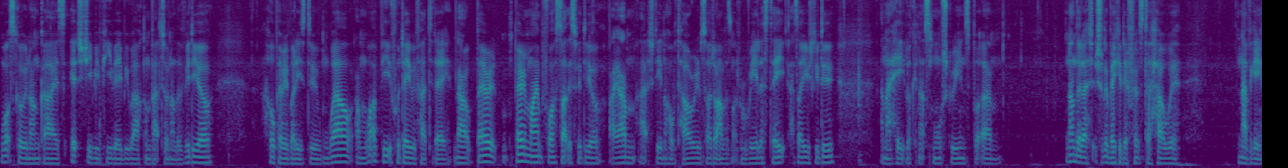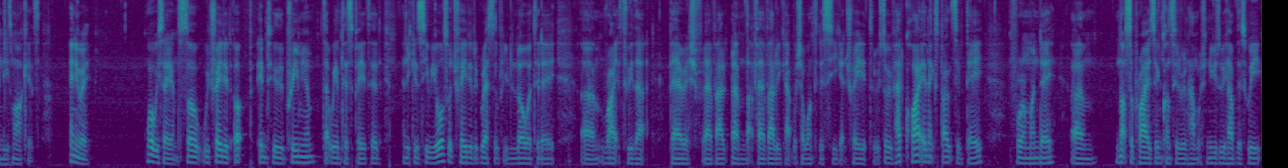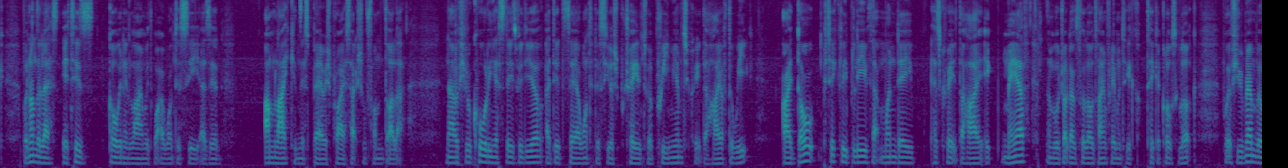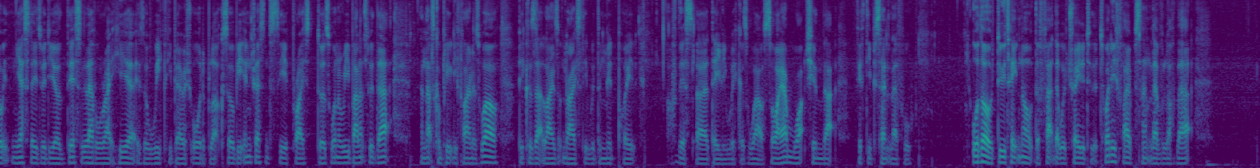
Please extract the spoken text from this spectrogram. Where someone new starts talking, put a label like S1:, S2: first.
S1: What's going on guys? It's GBP baby, welcome back to another video. Hope everybody's doing well and what a beautiful day we've had today. Now bear, bear in mind before I start this video, I am actually in a hotel room so I don't have as much real estate as I usually do and I hate looking at small screens but um, nonetheless it shouldn't make a difference to how we're navigating these markets. Anyway, what are we saying? So we traded up into the premium that we anticipated and you can see we also traded aggressively lower today um, right through that bearish fair value um, that fair value gap which I wanted to see get traded through. So we've had quite an expansive day for a Monday. Um, not surprising considering how much news we have this week, but nonetheless it is going in line with what I want to see. As in, I'm liking this bearish price action from dollar. Now, if you recall in yesterday's video, I did say I wanted to see us trade into a premium to create the high of the week. I don't particularly believe that Monday has created the high. It may have, and we'll drop down to the low time frame and take a, take a closer look. But if you remember in yesterday's video, this level right here is a weekly bearish order block. So it'll be interesting to see if price does want to rebalance with that, and that's completely fine as well because that lines up nicely with the midpoint of this uh, daily wick as well. So I am watching that 50% level. Although do take note the fact that we've traded to the 25% level of that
